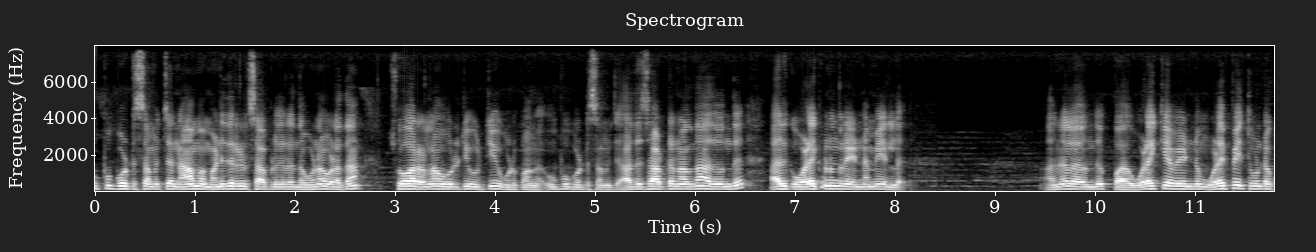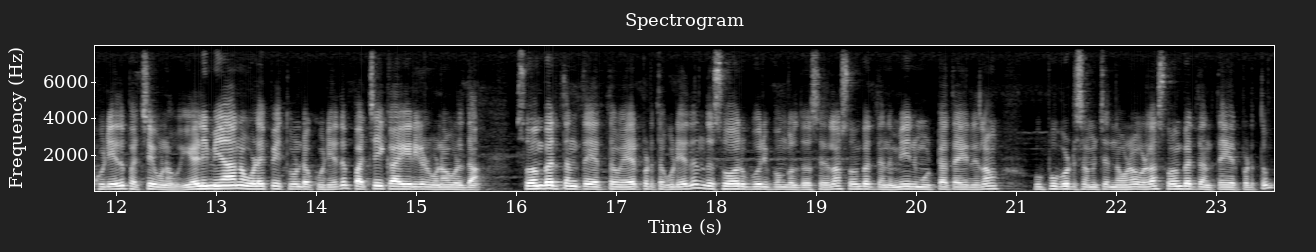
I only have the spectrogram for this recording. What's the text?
உப்பு போட்டு சமைச்ச நாம் மனிதர்கள் சாப்பிடுகிற அந்த உணவுகளை தான் சோறெல்லாம் உருட்டி உருட்டி கொடுப்பாங்க உப்பு போட்டு சமைச்சு. அது சாப்பிட்டனால தான் அது வந்து அதுக்கு உழைக்கணுங்கிற எண்ணமே இல்லை. அதனால் வந்து ப உழைக்க வேண்டும். உழைப்பை தூண்டக்கூடியது பச்சை உணவு. எளிமையான உழைப்பை தூண்டக்கூடியது பச்சை காய்கறிகள் உணவுகள் தான். சோம்பேறித்தனத்தை ஏற்ற ஏற்படுத்தக்கூடியது இந்த சோறு பூரி பொங்கல் தோசை இதெல்லாம் சோம்பேறித்தனம் மீன் முட்டை தயிர் இதெல்லாம் உப்பு போட்டு சமைச்ச இந்த உணவுகள்லாம் சோம்பேறித்தனத்தை ஏற்படுத்தும்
